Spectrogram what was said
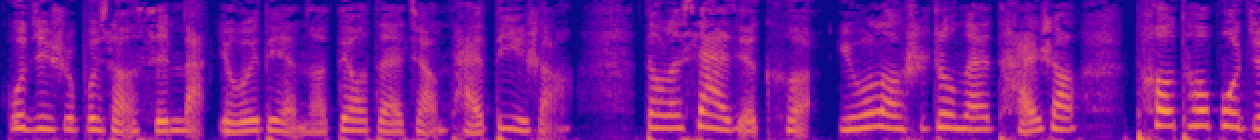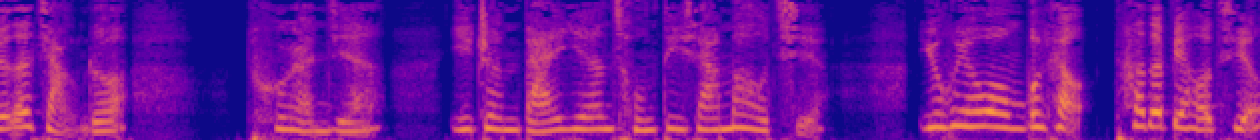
估计是不小心吧，有一点呢掉在讲台地上。到了下一节课，语文老师正在台上滔滔不绝的讲着，突然间一阵白烟从地下冒起，永远忘不了他的表情。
